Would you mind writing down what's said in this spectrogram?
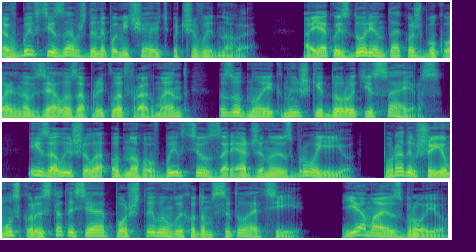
вбивці завжди не помічають очевидного. А якось Дорін також буквально взяла за приклад фрагмент з одної книжки Дороті Сайерс і залишила одного вбивцю з зарядженою зброєю, порадивши йому скористатися поштивим виходом з ситуації. Я маю зброю.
